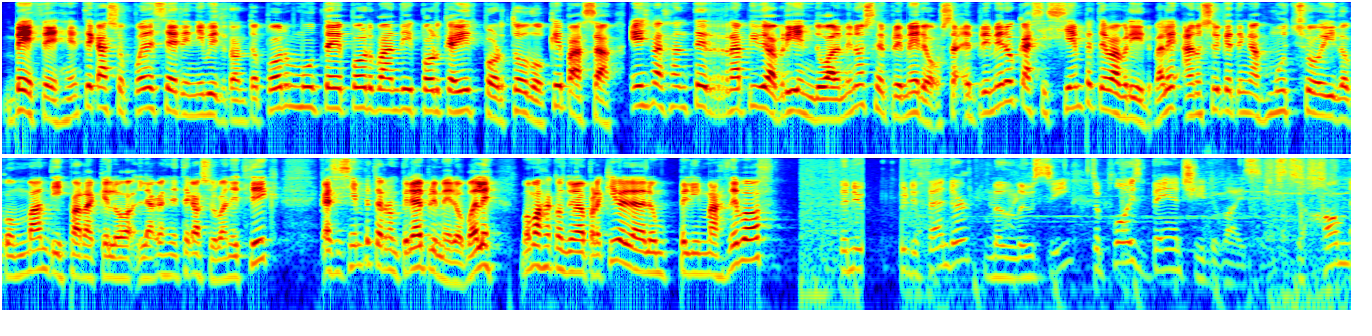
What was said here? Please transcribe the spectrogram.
veces. En este caso puede ser inhibido tanto por Mute, por Bandit, por Kaid, por todo. ¿Qué pasa? Es bastante rápido abriendo, al menos el primero. O sea, el primero casi siempre te va a abrir, ¿vale? A no ser que tengas mucho oído con Bandit para que lo, le hagas en este caso el Bandit Trick, casi siempre te romperá el primero, ¿vale? Vamos a continuar por aquí, voy a darle un pelín más de voz. Defender, Melusi, deploys Banshee devices to hum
